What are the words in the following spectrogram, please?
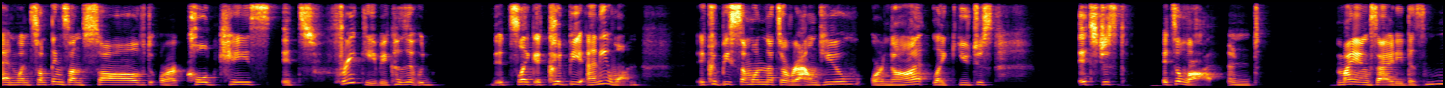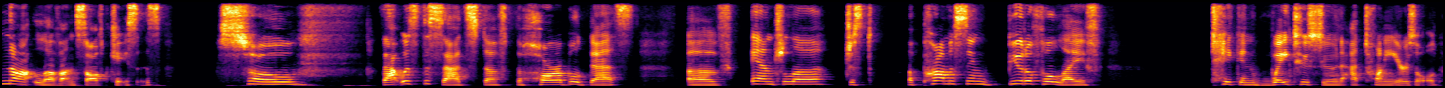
And when something's unsolved or a cold case, it's freaky because it would it's like it could be anyone. It could be someone that's around you or not. Like you just it's just it's a lot and my anxiety does not love unsolved cases. So that was the sad stuff, the horrible death of Angela, just a promising, beautiful life taken way too soon at 20 years old.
